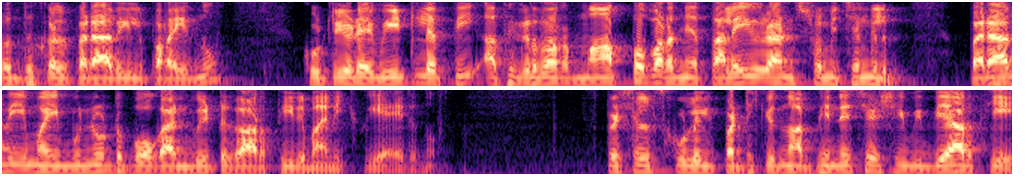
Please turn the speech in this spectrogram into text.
ബന്ധുക്കൾ പരാതിയിൽ പറയുന്നു. കുട്ടിയുടെ വീട്ടിലെത്തി അധികൃതർ മാപ്പ് പറഞ്ഞ് തലയുരാൻ ശ്രമിച്ചെങ്കിലും പരാതിയുമായി മുന്നോട്ടു പോകാൻ വീട്ടുകാർ തീരുമാനിക്കുകയായിരുന്നു. സ്പെഷ്യൽ സ്കൂളിൽ പഠിക്കുന്ന ഭിന്നശേഷി വിദ്യാർത്ഥിയെ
